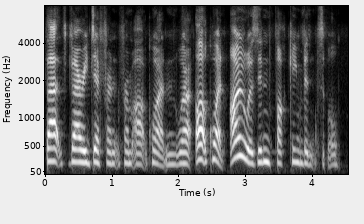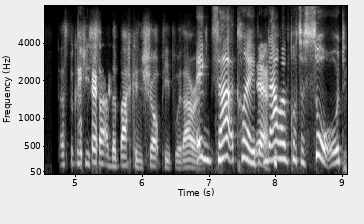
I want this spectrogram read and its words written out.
that's very different from Arc One, where Arc One I was in fucking invincible. That's because you sat at the back and shot people with arrows. Exactly. But now I've got a sword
